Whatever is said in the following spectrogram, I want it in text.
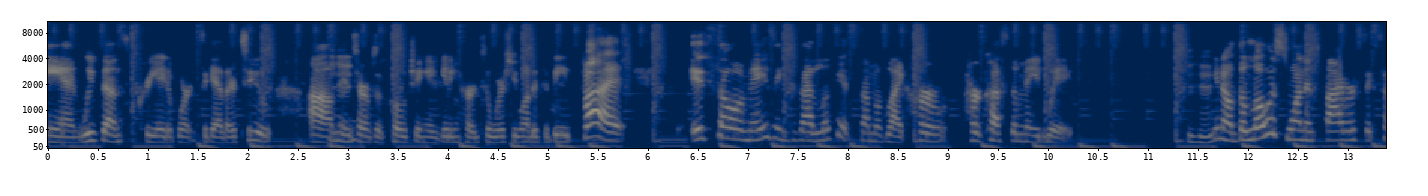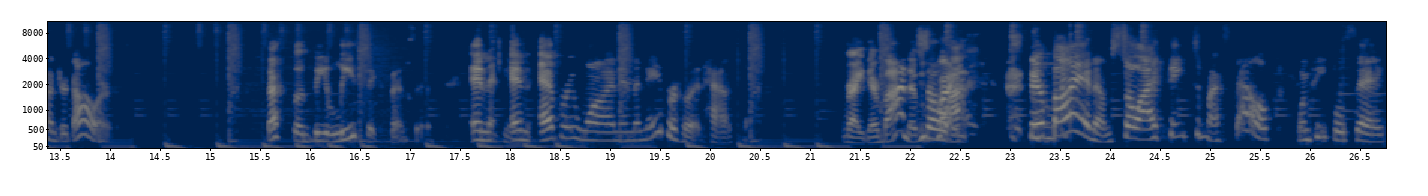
and we've done some creative work together too. um, Mm-hmm. in terms of coaching and getting her to where she wanted to be. But it's so amazing because I look at some of like her her custom made wigs. Mhm. You know, the lowest one is five or six hundred dollars. That's the, the least expensive. And Yeah. and everyone in the neighborhood has one. Right. They're buying them. So right. I, they're buying them. So I think to myself, when people say,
